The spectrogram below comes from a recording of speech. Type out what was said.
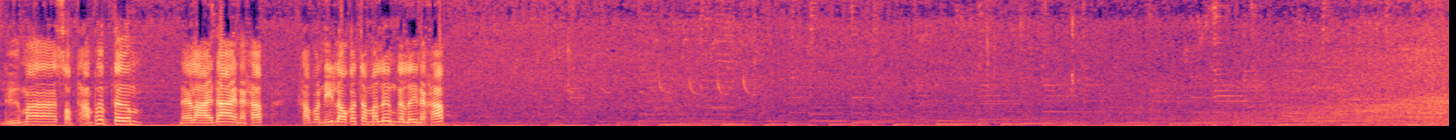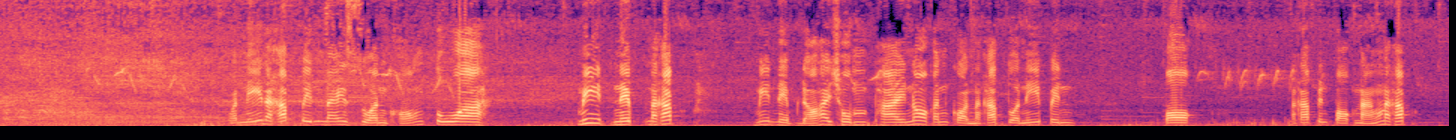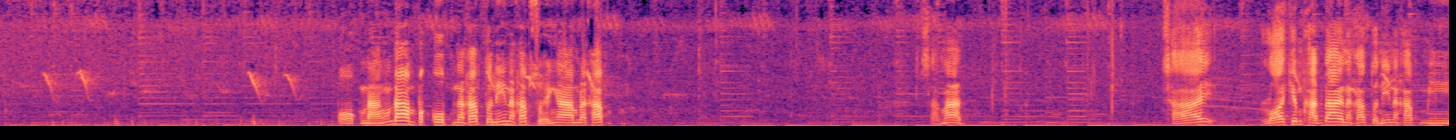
หรือมาสอบถามเพิ่มเติมในไลน์ได้นะครับ ครับวันนี้เราก็จะมาเริ่มกันเลยนะครับ วันนี้นะครับเป็นในส่วนของตัวมีดเน็บนะครับ มีดเน็บเดี๋ยวให้ชมภายนอกกันก่อนนะครับ ตัวนี้เป็นปอกนะครับ เป็นปอกหนังนะครับ ปอกหนังด้ามประกบนะครับ ตัวนี้นะครับสวยงามนะครับ สามารถ ใช้ร้อยเข็มขัดได้นะครับ ตัวนี้นะครับมี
